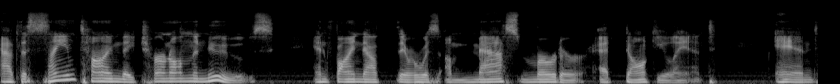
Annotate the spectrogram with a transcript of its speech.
At the same time, they turn on the news and find out there was a mass murder at Donkeyland and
